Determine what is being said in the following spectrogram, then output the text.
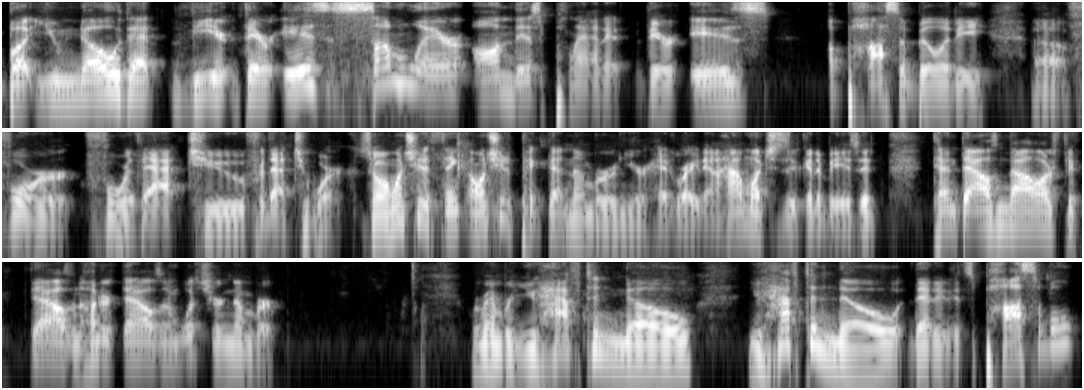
But you know that the, there is somewhere on this planet there is a possibility uh, for for that to for that to work. So I want you to think. I want you to pick that number in your head right now. How much is it going to be? Is it ten thousand dollars, fifty thousand, hundred thousand? What's your number? Remember, you have to know. You have to know that it is possible,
